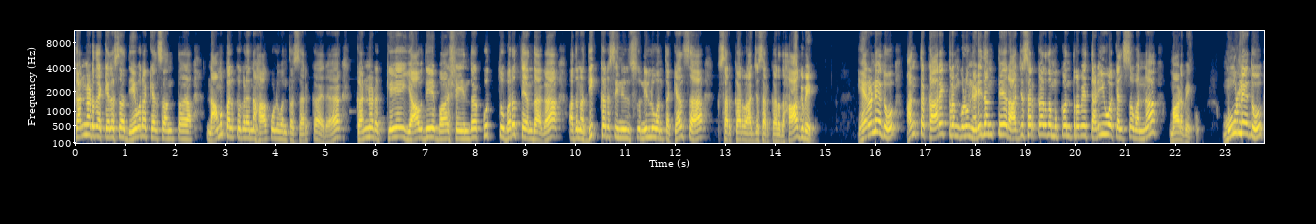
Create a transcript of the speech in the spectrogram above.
ಕನ್ನಡದ ಕೆಲಸ, ದೇವರ ಕೆಲಸ ಅಂತ ನಾಮಫಲಕಗಳನ್ನು ಹಾಕೊಳ್ಳುವಂಥ ಸರ್ಕಾರ ಕನ್ನಡಕ್ಕೆ ಯಾವುದೇ ಭಾಷೆಯಿಂದ ಕುತ್ತು ಬರುತ್ತೆ ಅಂದಾಗ ಅದನ್ನು ಧಿಕ್ಕರಿಸಿ ನಿಲ್ಲಿಸು ನಿಲ್ಲುವಂಥ ಕೆಲಸ ಸರ್ಕಾರ, ರಾಜ್ಯ ಸರ್ಕಾರದ ಆಗಬೇಕು ಎರಡನೇದು, ಅಂಥ ಕಾರ್ಯಕ್ರಮಗಳು ನಡೆದಂತೆ ರಾಜ್ಯ ಸರ್ಕಾರದ ಮುಖಾಂತರವೇ ತಡೆಯುವ ಕೆಲಸವನ್ನ ಮಾಡಬೇಕು. ಮೂರನೇದು,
